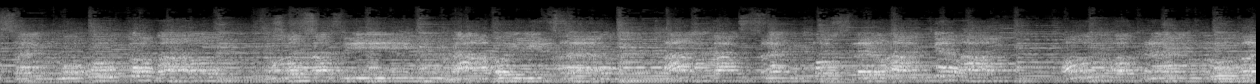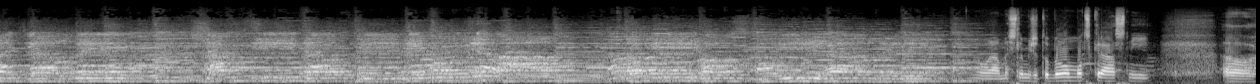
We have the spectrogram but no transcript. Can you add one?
Jsem mu ukoval, z osazí na bojice, a tak jsem pozbyl anděla, on oknem uletěl mi, mi udělá, to mýho z mojí helmy. No, já myslím, že to bylo moc krásný. Uh,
